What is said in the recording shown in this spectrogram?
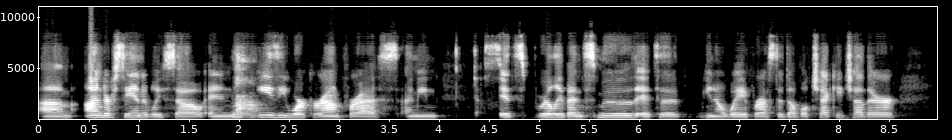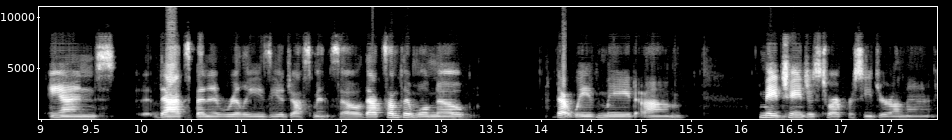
Um, understandably so, and easy workaround for us. I mean, Yes. it's really been smooth. It's a you know way for us to double check each other, and that's been a really easy adjustment. So that's something we'll note that we've made um, made changes to our procedure on that.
